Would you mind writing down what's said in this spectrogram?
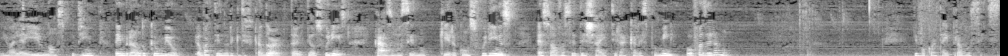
E olha aí o nosso pudim. Lembrando que o meu eu bati no liquidificador, então ele tem os furinhos. Caso você não queira com os furinhos, é só você deixar e tirar aquela espuminha ou fazer a mão. E vou cortar aí pra vocês.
